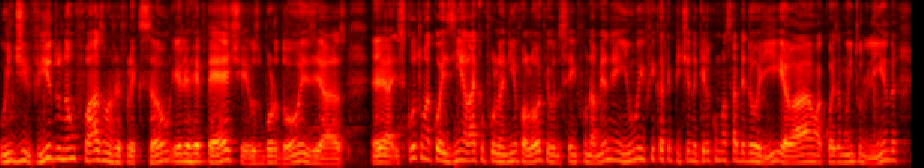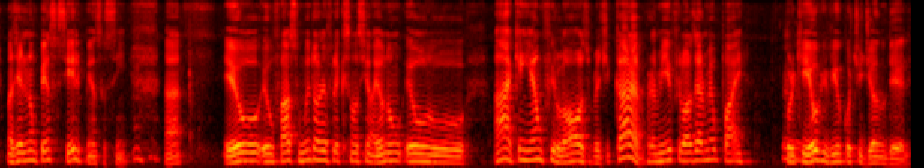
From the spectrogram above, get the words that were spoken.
O indivíduo não faz uma reflexão, ele repete os bordões e as. é, escuta uma coisinha lá que o fulaninho falou, que sem fundamento nenhum, e fica repetindo aquilo com uma sabedoria lá, uma coisa muito linda, mas ele não pensa se ele pensa assim. tá? Eu, eu faço muito uma reflexão assim, ó, eu não. Eu, ah, quem é um filósofo? Cara, para mim o filósofo era meu pai, porque eu vivi o cotidiano dele.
